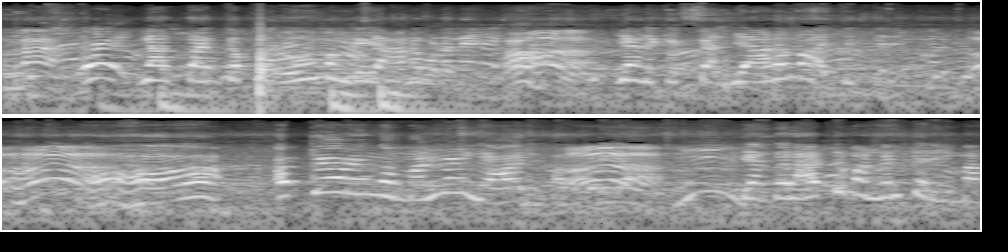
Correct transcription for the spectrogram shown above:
அம்மா நான் தக்க பருவம் அங்கே ஆன உடனே எனக்கு கல்யாணம் ஆச்சு தெரியுமா? அப்பேர் இந்த மன்னன் யாரு? எந்த நாட்டு மன்னன் தெரியுமா?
